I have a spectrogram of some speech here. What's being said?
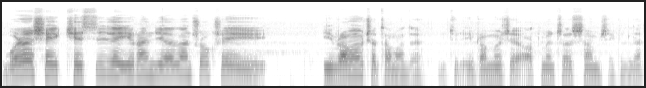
bu arada şey Kesli'yle İran Diyaz'dan çok şey İbrahimovic atamadı. İbrahimovic'e atmaya çalışan bir şekilde.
